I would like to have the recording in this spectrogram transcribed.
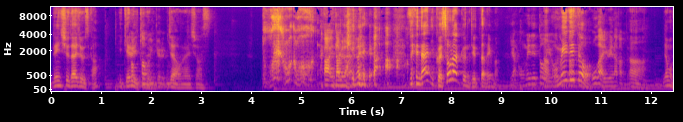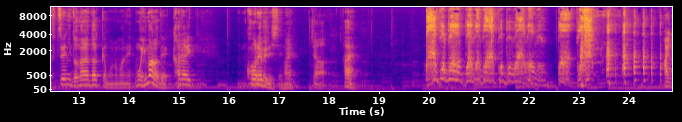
練習大丈夫ですか？いける？あい多分いけるじゃあお願いします。あダメだ。それ何これそらくんって言ったの？今。いやおめでとう言おめでとう？おが言えなかったああでも普通にドナルド・ダックのモノマネもう今のでかなり高レベルでしたよはいねじゃはい、あはい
